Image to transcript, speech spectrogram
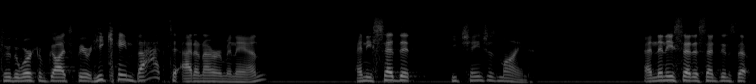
through the work of God's Spirit, he came back to Adoniram and Anne, and he said that he changed his mind. And then he said a sentence that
